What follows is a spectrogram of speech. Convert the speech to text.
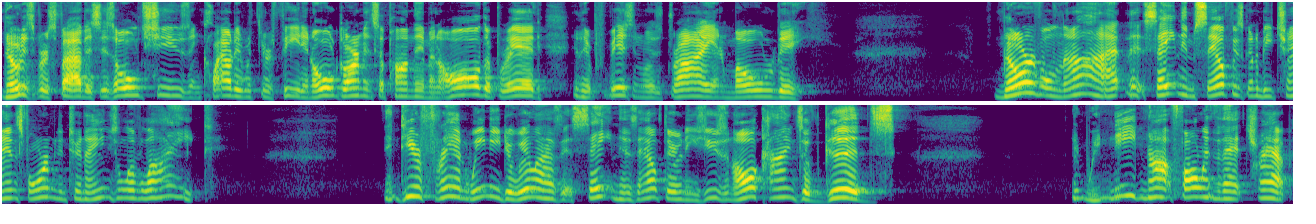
Notice verse 5 it says, Old shoes and clouded with their feet, and old garments upon them, and all the bread in their provision was dry and moldy. Marvel not that Satan himself is going to be transformed into an angel of light. And, dear friend, we need to realize that Satan is out there and he's using all kinds of goods. And we need not fall into that trap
